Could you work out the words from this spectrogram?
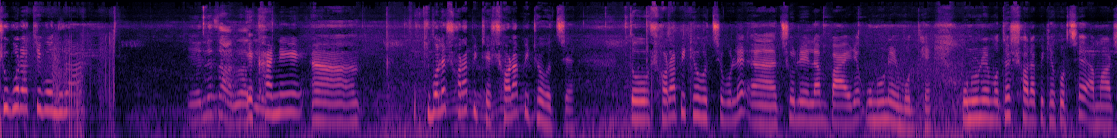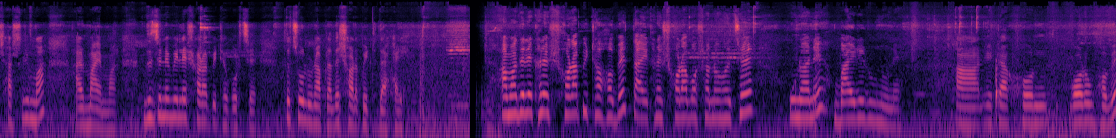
শুভরাত্রি বন্ধুরা। এখানে কি বলে সরা পিঠে সরা পিঠে হচ্ছে। তো সরা পিঠে হচ্ছে বলে চলে এলাম বাইরে উনুনের মধ্যে। উনুনের মধ্যে সরা পিঠে করছে আমার শাশুড়ি মা আর মায়মা দুজনে মিলে সরা পিঠে করছে। তো চলুন আপনাদের সরা পিঠে দেখাই। আমাদের এখানে সরা পিঠা হবে, তাই এখানে সরা বসানো হয়েছে উনানে, বাইরের উনুনে। আর এটা এখন গরম হবে।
